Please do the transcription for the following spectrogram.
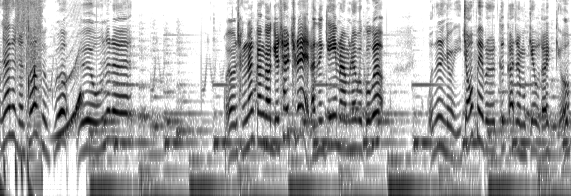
안녕하세요, 전 토마스고요. 예, 오늘은 어, 장난감 가게 탈출해 라는 게임을 한번 해볼 거고요. 오늘은 여기 점프앱을 끝까지 한번 깨보도록 할게요.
